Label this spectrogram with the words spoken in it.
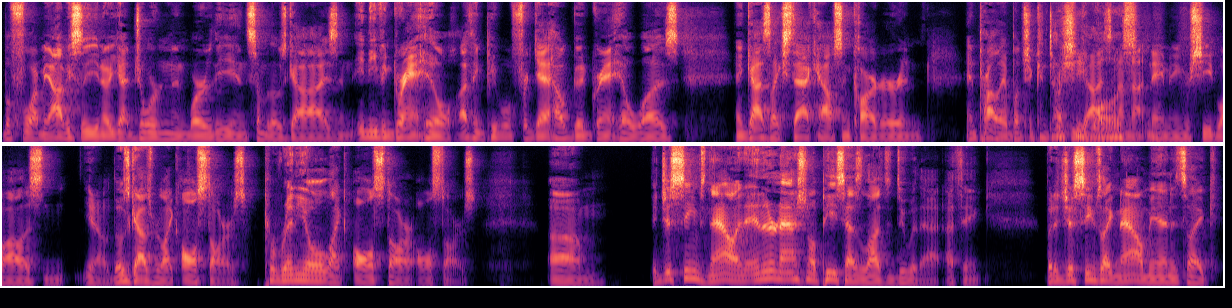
before. I mean, obviously, you know, you got Jordan and Worthy and some of those guys, and, and even Grant Hill. I think people forget how good Grant Hill was, and guys like Stackhouse and Carter and and probably a bunch of Kentucky Rasheed guys Wallace. that I'm not naming, Rasheed Wallace, and you know, those guys were like all stars, perennial like all star, all stars. Um, it just seems now, and an international peace has a lot to do with that, I think. But it just seems like now, man, it's like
